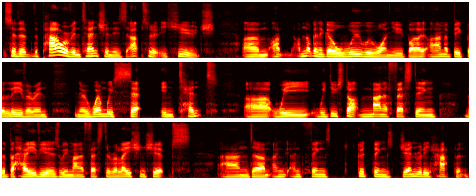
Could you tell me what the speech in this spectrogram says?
so the the power of intention is absolutely huge. Um, I'm, I'm not going to go woo woo on you, but I, am a big believer in, you know, when we set intent, uh, we we do start manifesting the behaviors, we manifest the relationships, and um, and and things, good things generally happen.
